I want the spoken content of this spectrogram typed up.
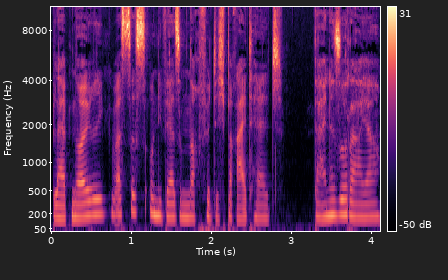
Bleib neugierig, was das Universum noch für dich bereithält. Deine Soraya.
